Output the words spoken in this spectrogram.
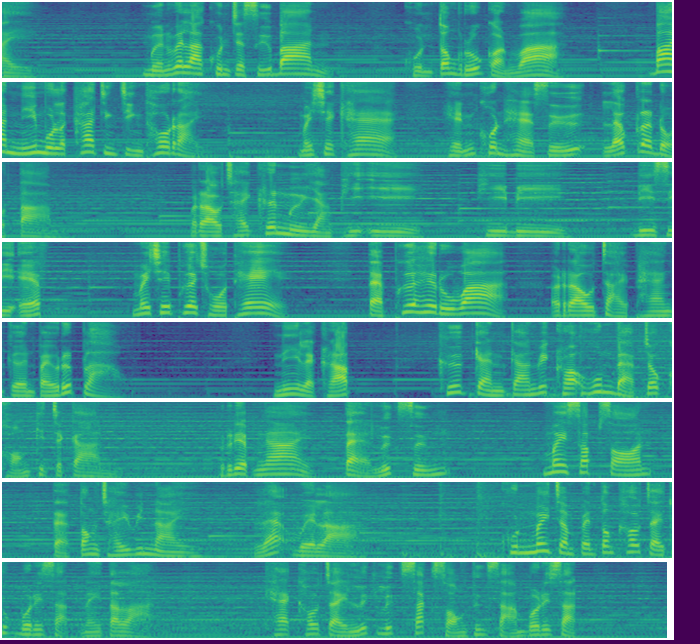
เหมือนเวลาคุณจะซื้อบ้าน คุณต้องรู้ก่อนว่า บ้านนี้มูลค่าจริง ๆ เท่าไหร่ ไม่ใช่แค่ เห็นคนแห่ซื้อแล้วกระโดดตาม เราใช้เครื่องมืออย่าง PE PB DCF ไม่ใช่เพื่อโชว์เท่ แต่เพื่อให้รู้ว่าเราจ่ายแพงเกินไปหรือเปล่า นี่แหละครับ คือแก่นการวิเคราะห์หุ้นแบบเจ้าของกิจการ เรียบง่ายแต่ลึกซึ้ง ไม่ซับซ้อน แต่ต้องใช้วินัยและเวลา คุณไม่จำเป็นต้องเข้าใจทุกบริษัทในตลาด แค่เข้าใจลึกๆ สัก 2-3 บริษัท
